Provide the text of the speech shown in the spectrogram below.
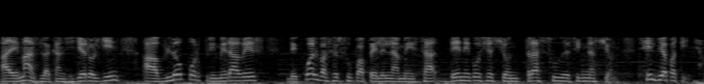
Además, la canciller Holguín habló por primera vez de cuál va a ser su papel en la mesa de negociación tras su designación. Silvia Patiño.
